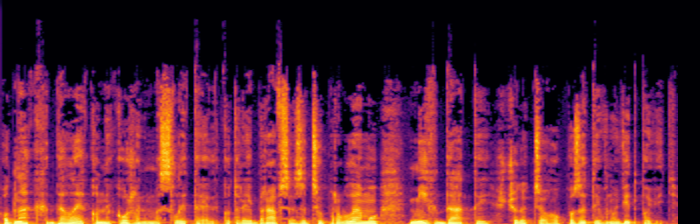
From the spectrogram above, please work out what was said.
однак далеко не кожен мислитель, котрий брався за цю проблему, міг дати щодо цього позитивну відповідь.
